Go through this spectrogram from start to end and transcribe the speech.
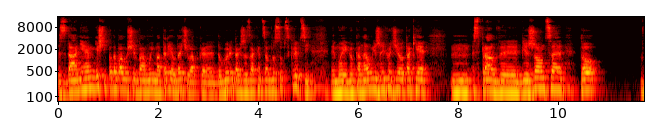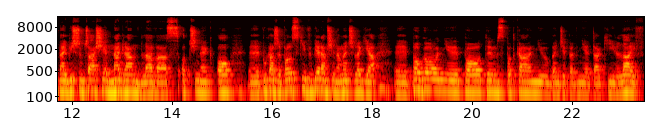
zdaniem. Jeśli podobał się Wam mój materiał, dajcie łapkę do góry, także zachęcam do subskrypcji e, mojego kanału. Jeżeli chodzi o takie sprawy bieżące, to w najbliższym czasie nagram dla Was odcinek o e, Pucharze Polski. Wybieram się na mecz Legia e, Pogoń. Po tym spotkaniu będzie pewnie taki live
